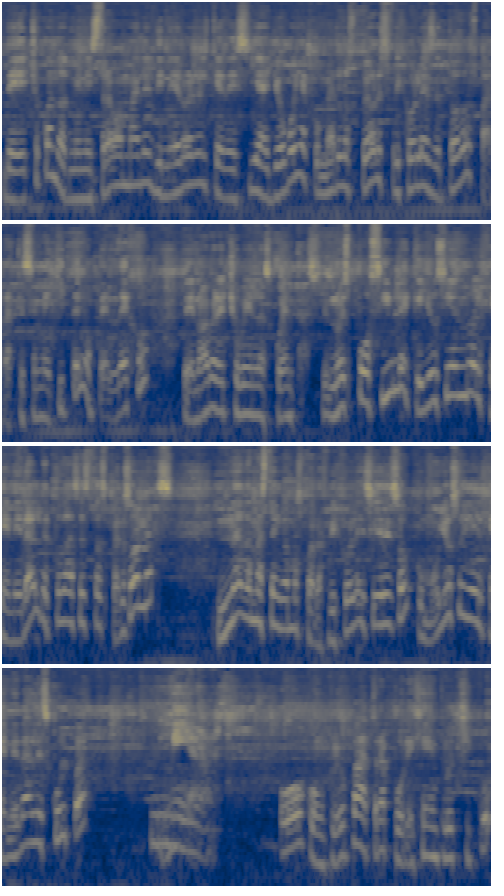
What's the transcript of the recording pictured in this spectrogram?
de hecho, cuando administraba mal el dinero era el que decía, yo voy a comer los peores frijoles de todos para que se me quite lo pendejo de no haber hecho bien las cuentas. No es posible que yo siendo el general de todas estas personas, nada más tengamos para frijoles y eso, como yo soy el general, es culpa mía. O con Cleopatra, por ejemplo, chicos,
